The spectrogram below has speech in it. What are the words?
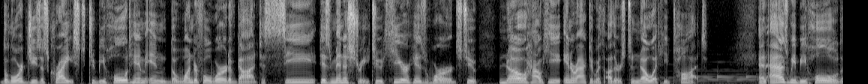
the Lord Jesus Christ, to behold him in the wonderful word of God, to see his ministry, to hear his words, to know how he interacted with others, to know what he taught. And as we behold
